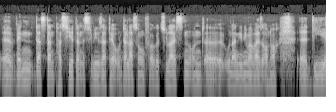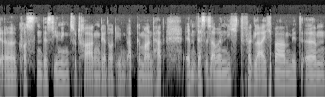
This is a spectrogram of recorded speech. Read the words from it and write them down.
Äh, wenn das dann passiert, dann ist, wie gesagt, der Unterlassung Folge zu leisten und äh, unangenehmerweise auch noch äh, die äh, Kosten desjenigen zu tragen, der dort eben abgemahnt hat. Ähm, das ist aber nicht vergleichbar mit ähm,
